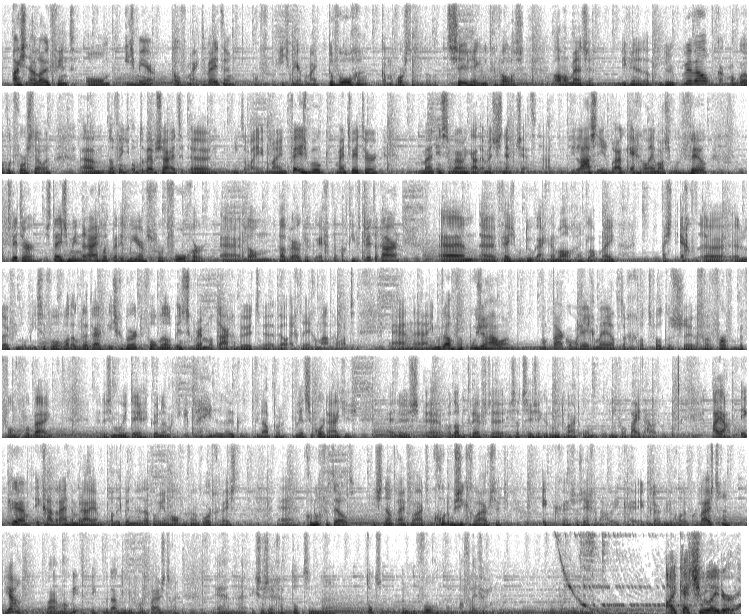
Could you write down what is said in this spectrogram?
Als je het nou leuk vindt om iets meer over mij te weten, of iets meer van mij te volgen, ik kan me voorstellen dat het zeer zeker niet het geval is. Andere mensen die vinden dat natuurlijk weer wel, kan ik me ook wel goed voorstellen. Um, dan vind je op de website uh, niet alleen mijn Facebook, mijn Twitter, mijn Instagram-account en mijn Snapchat. Nou, die laatste die gebruik ik echt alleen maar als ik veel. Twitter steeds minder eigenlijk. Ben ik meer een soort volger eh, dan daadwerkelijk echt actief twitteraar. En uh, Facebook doe ik eigenlijk helemaal geen klap mee. Als je het echt uh, leuk vindt om iets te volgen wat ook daadwerkelijk iets gebeurt, volg me dan op Instagram, want daar gebeurt wel echt regelmatig wat. En je moet wel van poezen houden, want daar komen regelmatig wat foto's voor, van voorbij. dus dan moet je tegen kunnen. Maar ik heb hele leuke, knappe Britse korthaartjes. En dus wat dat betreft is dat zeer zeker de moeite waard om in ieder geval bij te houden. Ah ja, ik, ik ga er eind aan breien, want ik ben inderdaad alweer een half uur aan het woord geweest. Genoeg verteld, in sneltreinvaart, goede muziek geluisterd. Ik zou zeggen, nou, ik bedank jullie gewoon voor het luisteren. Ja, waarom ook niet? Ik bedank jullie voor het luisteren. En eh, ik zou zeggen, tot een, eh, tot een volgende aflevering. I catch you later.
